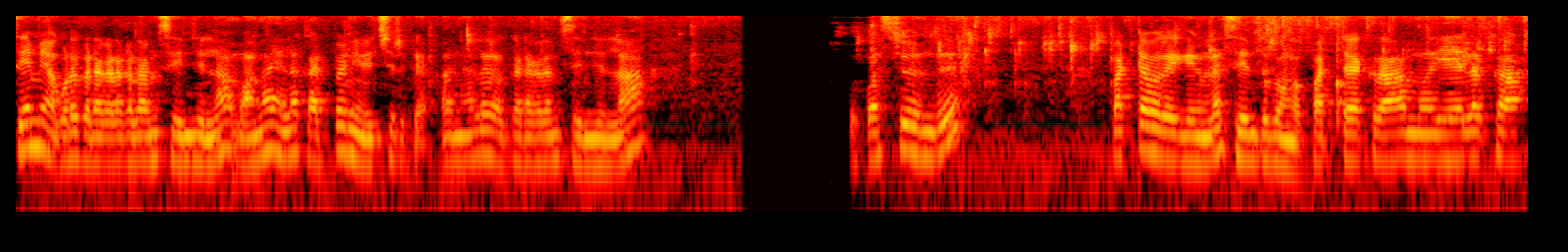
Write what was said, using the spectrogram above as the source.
சேமியா கூட கட கட செஞ்சிடலாம். வெங்காயம்லாம் கட் பண்ணி வச்சுருக்கேன். அதனால் கடகடன்னு செஞ்சிடலாம். இப்போ ஃபஸ்ட்டு வந்து பட்டை வகைகள்லாம் சேர்த்துக்கோங்க. பட்டை கிராம்பு ஏலக்காய்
